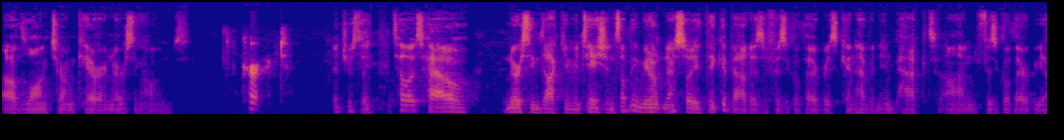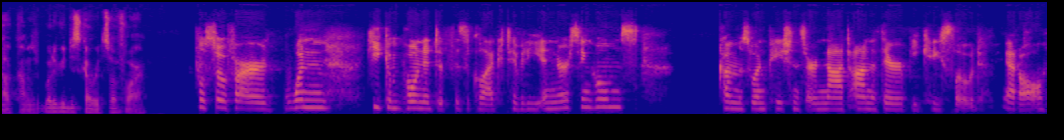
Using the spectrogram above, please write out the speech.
of long-term care in nursing homes. Correct. Interesting. Tell us how nursing documentation, something we don't necessarily think about as a physical therapist, can have an impact on physical therapy outcomes. What have you discovered so far? Well, so far, one key component of physical activity in nursing homes comes when patients are not on a therapy caseload at all.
